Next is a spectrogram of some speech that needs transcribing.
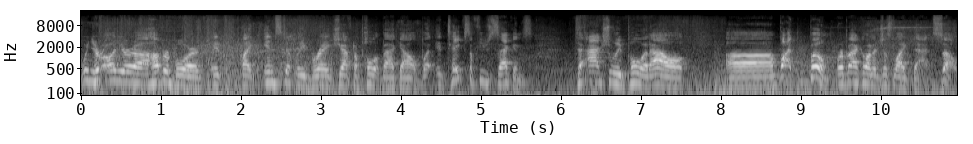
when you're on your uh, hoverboard, it like instantly breaks. You have to pull it back out, but it takes a few seconds to actually pull it out. Uh, but boom, we're back on it just like that. So,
